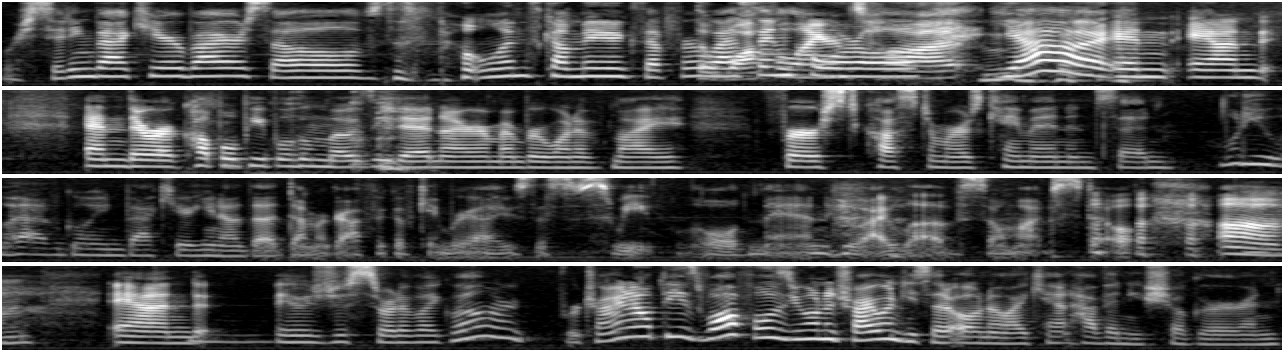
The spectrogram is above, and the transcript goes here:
We're sitting back here by ourselves. No one's coming except for The Wes and Coral. Yeah, and and and there were a couple people who moseyed in. I remember one of my first customers came in and said, "What do you have going back here?" You know, the demographic of Cambria. He's this sweet old man who I love so much still. Um, and it was just sort of like, well, we're, we're trying out these waffles. You want to try one? He said, oh no, I can't have any sugar, and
